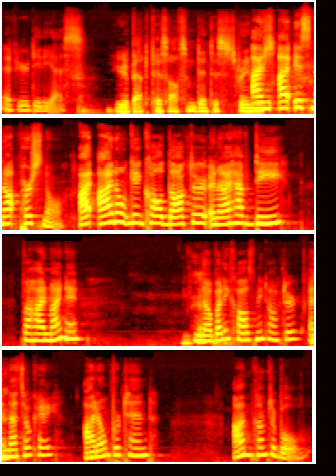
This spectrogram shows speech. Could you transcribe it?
if you're DDS. You're about to piss off some dentist I'm, streamers. I, it's not personal. I, I don't get called doctor, and I have D behind my name. Nobody calls me doctor, and that's okay. I don't pretend. I'm comfortable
